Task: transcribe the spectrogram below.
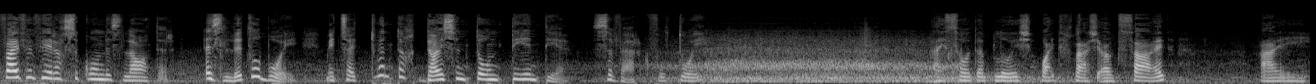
45 sekondes later is Little Boy met sy 20000 ton TNT se werk voltooi. I saw the bluish white flash outside. I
